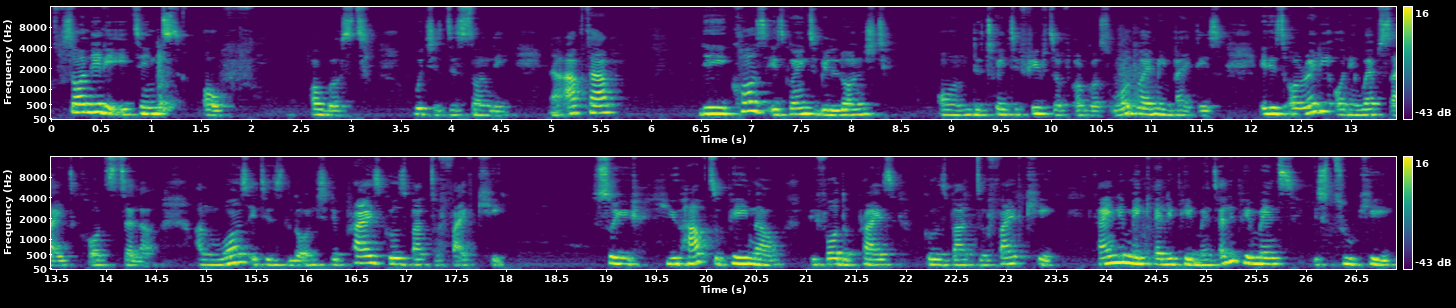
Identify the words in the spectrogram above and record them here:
Sunday the 18th of August, which is this Sunday. Now, after the course is going to be launched on the 25th of August. What do I mean by this? It is already on a website called Selar, and once it is launched, the price goes back to 5k. So you, you have to pay now before the price goes back to 5k kindly make early payments. Early payments is 2K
